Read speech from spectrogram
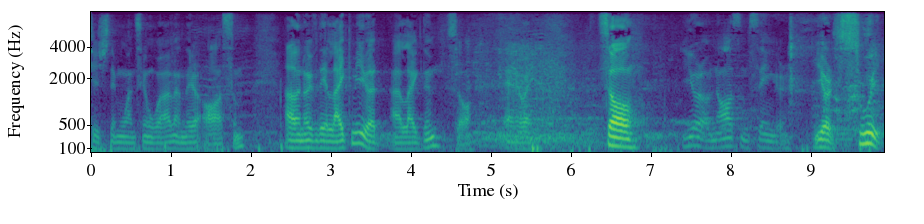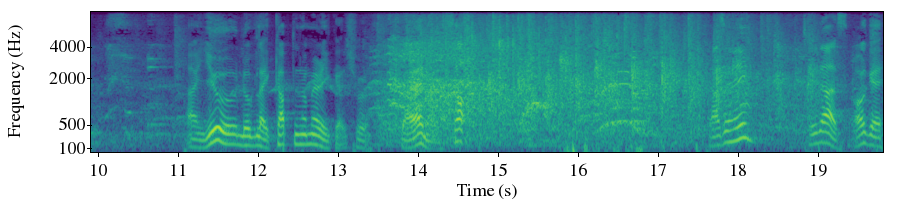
teach them once in a while, and they're awesome. I don't know if they like me, but I like them. So anyway, so you're an awesome singer. You're sweet, and you look like Captain America, sure. But anyway, so doesn't he? He does. Okay.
